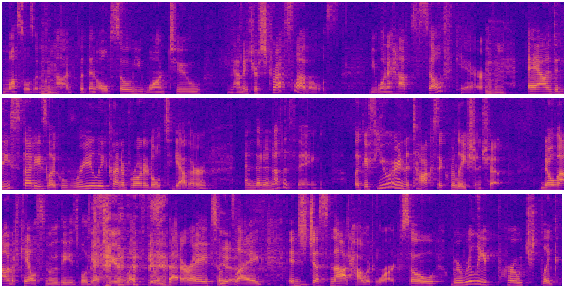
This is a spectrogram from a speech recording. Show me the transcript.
muscles and mm-hmm. whatnot. Mm-hmm. But then also you want to manage your stress levels. You want to have self care. Mm-hmm. And these studies like really kind of brought it all together. And then another thing, like if you're in a toxic relationship, no amount of kale smoothies will get you like feeling better, right? So yeah. it's like it's just not how it works. So we really approached like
